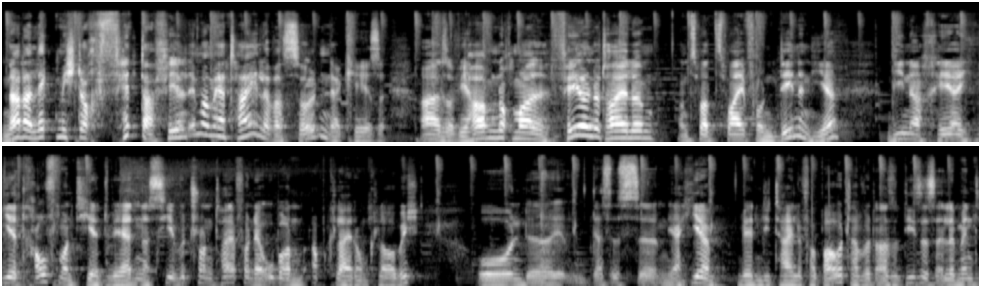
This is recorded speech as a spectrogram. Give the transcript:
Na, da leckt mich doch fett, da fehlen immer mehr Teile. Was soll denn der Käse? Also, wir haben nochmal fehlende Teile, und zwar zwei von denen hier, die nachher hier drauf montiert werden. Das hier wird schon ein Teil von der oberen Abkleidung, glaube ich. Und äh, das ist, äh, ja, hier werden die Teile verbaut. Da wird also dieses Element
